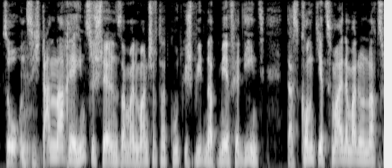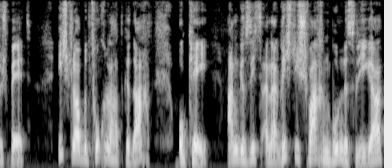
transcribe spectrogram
So, und sich dann nachher hinzustellen und sagen, meine Mannschaft hat gut gespielt und hat mehr verdient, das kommt jetzt meiner Meinung nach zu spät. Ich glaube, Tuchel hat gedacht, okay, angesichts einer richtig schwachen Bundesliga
